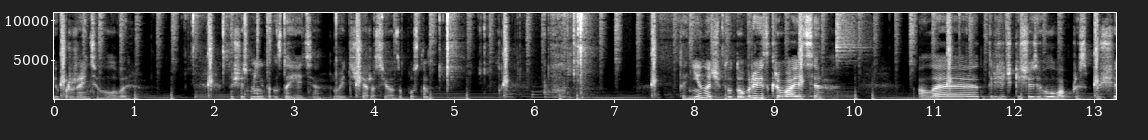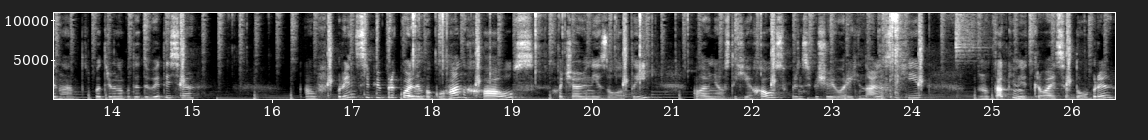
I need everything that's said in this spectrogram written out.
і в пружинці голови. Ну, щось мені так здається. Давайте ще раз його запустимо. Та ні, начебто добре відкривається. Але трішечки щось голова приспущена. Тут потрібно буде дивитися. В принципі, прикольний бакуган, хаос. Хоча він і золотий, але в нього стихія хаос, в принципі, що і оригінальна стихія. Ну так, він відкривається добре.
